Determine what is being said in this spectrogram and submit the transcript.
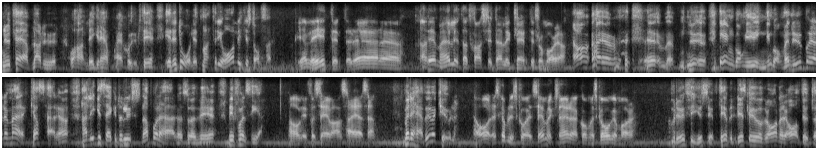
Nu tävlar du och han ligger hemma och är sjuk. Det, är det dåligt material i Kristoffer? Jag vet inte. Det är, eh, ja, det är möjligt att chassit är lite klent ifrån början. Ja, eh, nu, en gång är ju ingen gång, men nu börjar det märkas här. Han ligger säkert och lyssnar på det här så vi, vi får väl se. Ja, vi får se vad han säger sen. Men det här blir väl kul? Ja, det ska bli skoj. Se hur mycket snö det kommer i skogen bara. Men du är fyrhjulsdrift. Det, det ska ju vara bra när det är halt ute.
